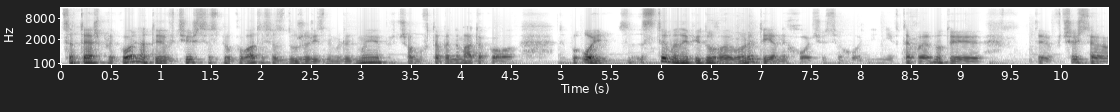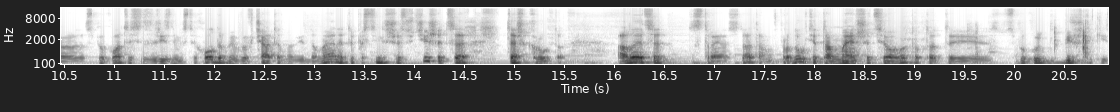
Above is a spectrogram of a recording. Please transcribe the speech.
Це теж прикольно, ти вчишся спілкуватися з дуже різними людьми, причому в тебе нема такого, типу, ой, з, з тими не піду говорити, я не хочу сьогодні. Ні, в тебе, ну ти, ти вчишся спілкуватися з різними стейкхолдерами, вивчати нові домени, ти постійно щось вчиш, і це теж круто. Але це стрес. Да? Там в продукті там менше цього, тобто ти спілкуєш більш такий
